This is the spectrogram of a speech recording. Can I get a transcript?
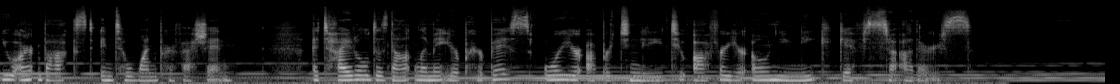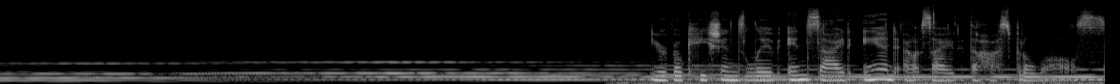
You aren't boxed into one profession. A title does not limit your purpose or your opportunity to offer your own unique gifts to others. Your vocations live inside and outside the hospital walls.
